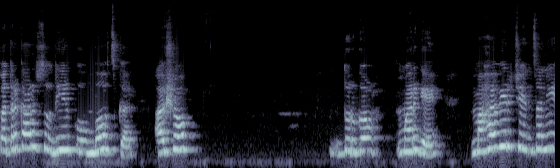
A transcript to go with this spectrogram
पत्रकार सुधीर कुंभोजकर अशोक दुर्ग मर्गे महावीर चिंचणी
